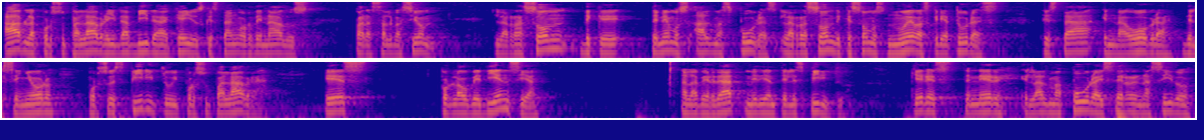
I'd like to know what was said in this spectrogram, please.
habla por su palabra y da vida a aquellos que están ordenados para salvación. La razón de que tenemos almas puras, la razón de que somos nuevas criaturas, está en la obra del Señor por su Espíritu y por su palabra. Es por la obediencia a la verdad mediante el Espíritu. ¿Quieres tener el alma pura y ser renacido?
